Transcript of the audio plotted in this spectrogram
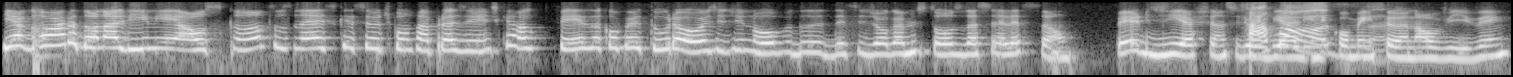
E agora, Dona Aline, aos cantos, né, esqueceu de contar pra gente que ela fez a cobertura hoje de novo do, desse jogo amistoso da seleção. Perdi a chance de Famosa. ouvir a Aline comentando ao vivo, hein?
